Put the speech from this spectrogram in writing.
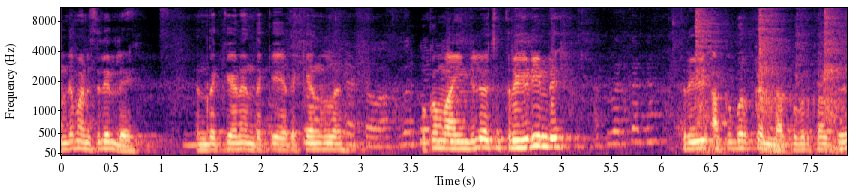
എന്റെ മനസ്സിലില്ലേ? എന്തൊക്കെയാണ് എന്തൊക്കെ ഏതൊക്കെയാണെന്നുള്ളത് ഒക്കെ മൈൻഡിൽ വെച്ച. ത്രീ ഡി ഉണ്ട്. ത്രീ അക്ബർക്കല്ല. അക്ബർക്കാർക്ക്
